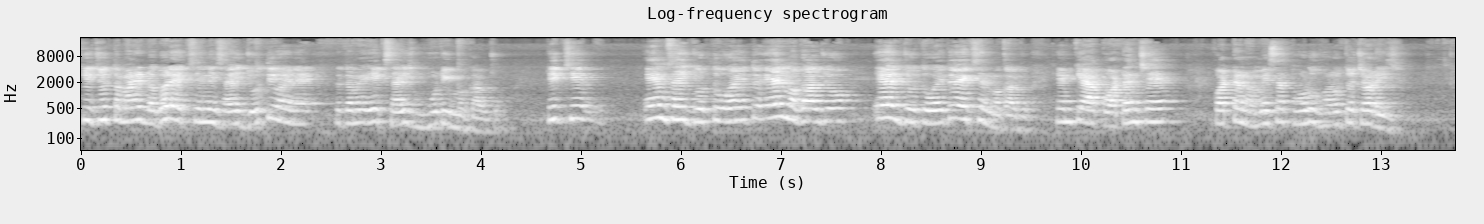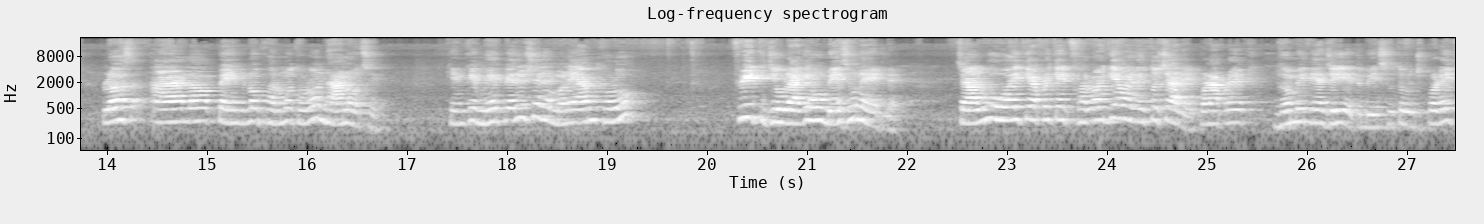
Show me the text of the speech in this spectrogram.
કે જો તમારે ડબલ એક્સેલની સાઇઝ જોતી હોય ને, તો તમે એક સાઈઝ મોટી મગાવજો. ઠીક છે? એમ સાઈઝ જોતું હોય તો એલ મગાવજો એલ જોતું હોય તો એક્સેલ મગાવજો. કેમ કે આ કોટન છે કોટન હંમેશા થોડું ઘણું તો ચડે જ. પ્લસ આનો પેન્ટનો ફરમો થોડો નાનો છે. કેમ કે મેં પહેર્યું છે ને, મને આમ થોડું ફિટ જેવું લાગે, હું બેસું ને એટલે. ચાલવું હોય કે આપણે ક્યાંક ફરવા ગયા હોય ને, તો ચાલે. પણ આપણે ગમે ત્યાં જઈએ તો બેસવું તો જ પડે જ.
